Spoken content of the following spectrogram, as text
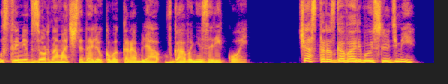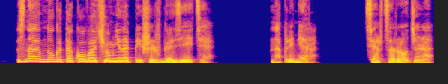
устремив взор на мачты далекого корабля в гавани за рекой. Часто разговариваю с людьми. Знаю много такого, о чем не напишешь в газете. Например, сердце Роджера,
